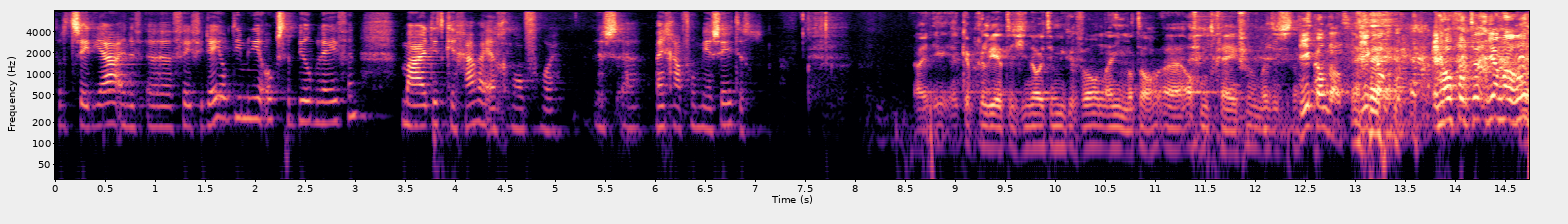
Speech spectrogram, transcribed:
dat het CDA en de eh, VVD op die manier ook stabiel bleven. Maar dit keer gaan wij er gewoon voor. Dus eh, wij gaan voor meer zetels. Ik, ik heb geleerd dat je nooit een microfoon aan iemand al, eh, af moet geven. Maar dus dat... Hier kan dat. Hier kan. In hoofd van... te- Ja, maar Ron,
